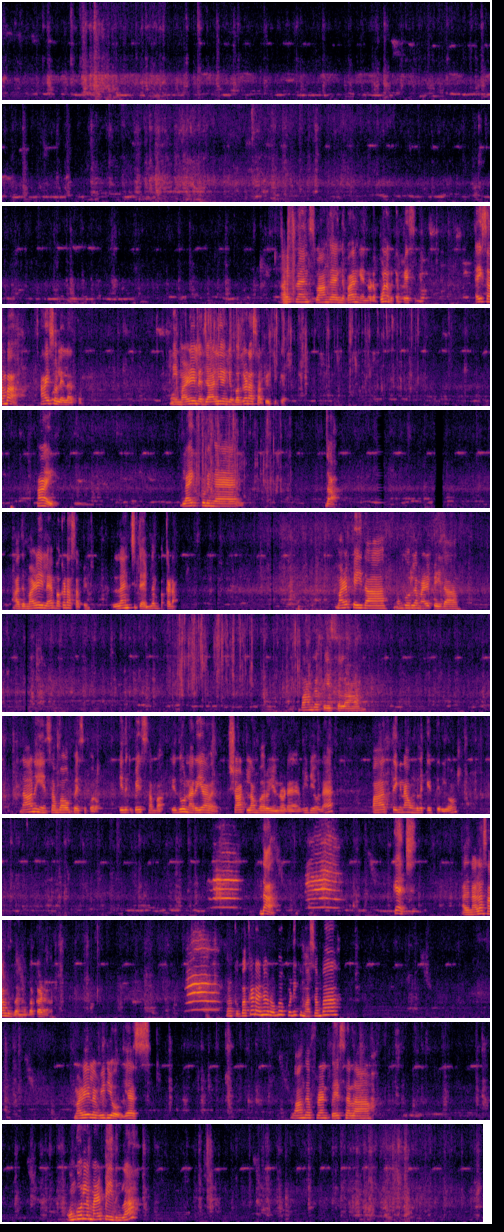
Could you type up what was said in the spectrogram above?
Hi friends வாங்க இங்கே பாருங்க என்னோட பூனை கிட்ட பேசுங்க. ஐய் சம்பா ஹாய் சொல்ல எல்லாருக்கும். நீ மழையில் ஜாலியாக இங்கே பக்கடா சாப்பிட்டுட்டு இருக்க. ஹாய் லைக் கொடுங்க. தா. அது மழையில் பக்கடா சாப்பிட்டு லஞ்ச் டைமில் பக்கடா. மழை பெய்யுதா உங்க ஊர்ல மழை பெய்யுதா வாங்க பேசலாம். நானும் என் சம்பாவும் பேச போகிறோம் இதுக்கு பேர் சம்பா. இதுவும் நிறையா ஷார்ட்லாம் வரும் என்னோட வீடியோவில் பார்த்தீங்கன்னா உங்களுக்கே தெரியும். இந்தா கேட்ச் அது நல்லா சாப்பிடுது பாருங்க பக்கோடா. உனக்கு பக்காடானா ரொம்ப பிடிக்குமா சம்பா? மழையில வீடியோ எஸ் வாங்க ஃப்ரெண்ட் பேசலாம். உங்க ஊர்ல மழை பெய்யுதுங்களா?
